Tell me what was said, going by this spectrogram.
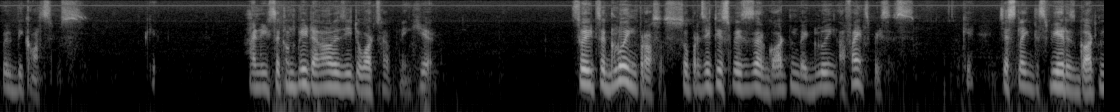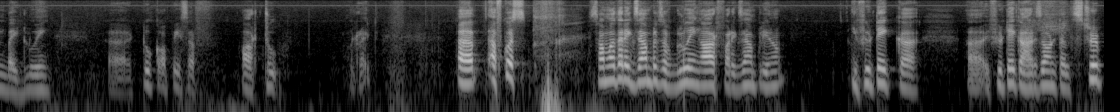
will be constants okay? And it is a complete analogy to what is happening here. So it is a gluing process. So projective spaces are gotten by gluing affine spaces okay? Just like the sphere is gotten by gluing uh, two copies of R2 right uh, of course some other examples of gluing are for example you know if you take uh, uh, if you take a horizontal strip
